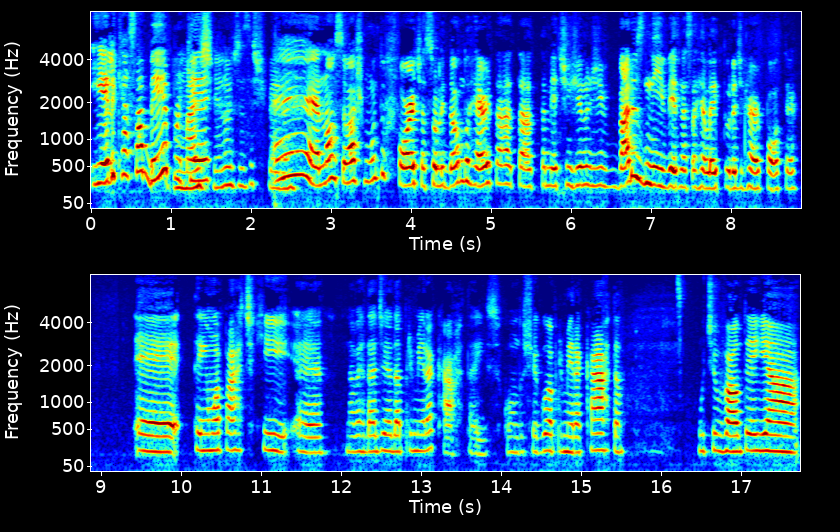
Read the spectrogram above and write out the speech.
E ele quer saber, porque. Imagina o desespero. É, nossa, eu acho muito forte. A solidão do Harry tá, tá, tá me atingindo de vários níveis nessa releitura de Harry Potter. É, tem uma parte que, é, na verdade, é da primeira carta, isso. Quando chegou a primeira carta, o tio Walter e a,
